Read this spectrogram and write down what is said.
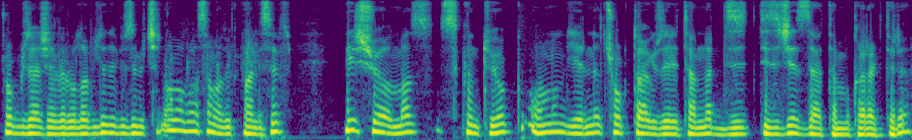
çok güzel şeyler olabilirdi bizim için ama basamadık maalesef. Bir şey olmaz. Sıkıntı yok. Onun yerine çok daha güzel itemler dizi- dizeceğiz zaten bu karakteri.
